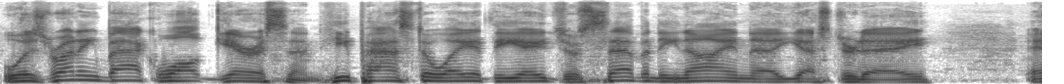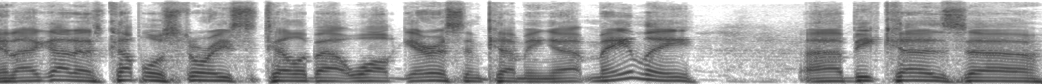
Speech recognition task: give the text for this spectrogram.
was running back Walt Garrison. He passed away at the age of 79 uh, yesterday. And I got a couple of stories to tell about Walt Garrison coming up, mainly uh, because uh,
